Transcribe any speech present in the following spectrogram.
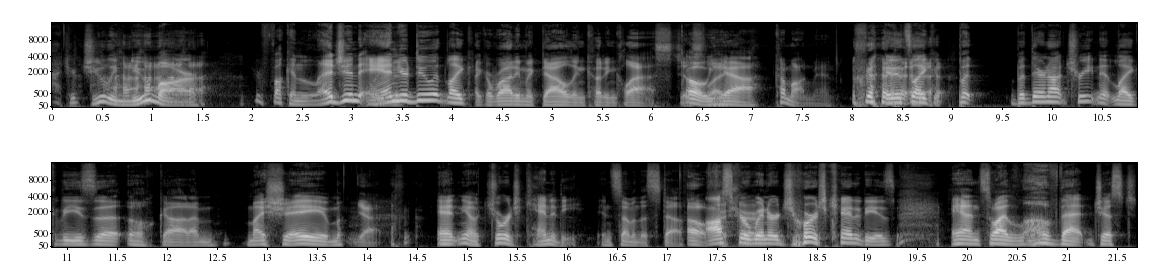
God, you're Julie Newmar. You're fucking legend, and you're doing like Like a Roddy McDowall in Cutting Class. Just Oh, like, yeah. Come on, man. and it's like but but they're not treating it like these uh, oh god i'm my shame yeah. and you know george kennedy in some of the stuff Oh, oscar sure. winner george kennedy is and so i love that just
